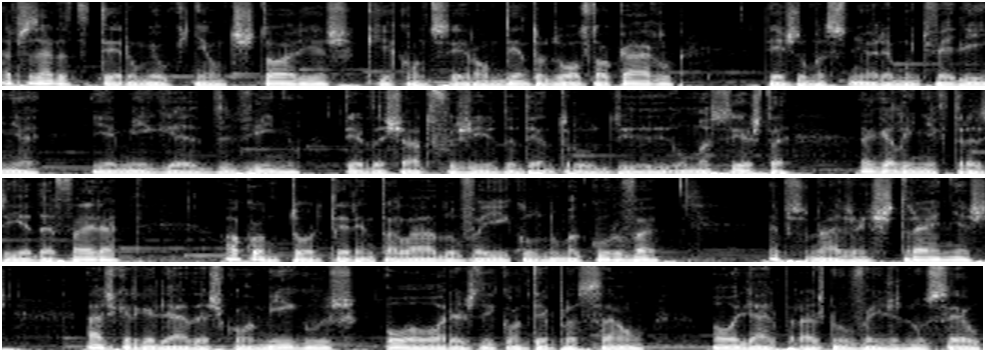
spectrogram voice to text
Apesar de ter o meu quinhão de histórias que aconteceram dentro do autocarro, desde uma senhora muito velhinha e amiga de vinho ter deixado fugir de dentro de uma cesta a galinha que trazia da feira, ao condutor ter entalado o veículo numa curva, a personagens estranhas, às gargalhadas com amigos ou a horas de contemplação a olhar para as nuvens no céu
